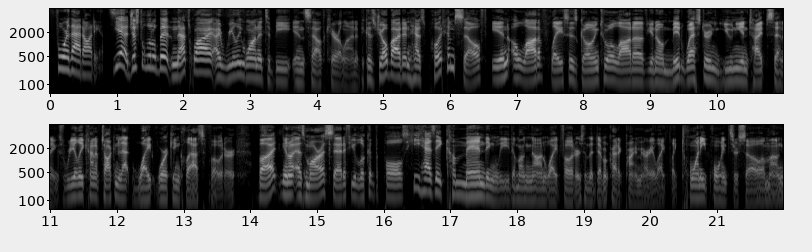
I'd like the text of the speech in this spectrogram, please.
for that audience? Yeah, just a little bit. And that's why I really wanted to be in South Carolina because Joe Biden has put himself in a lot of places, going to a lot of, you know, Midwestern Union type settings, really kind of talking to that white working class voter. But, you know, as Mara said, if you look at the polls, he has a commanding lead among non-white voters in the Democratic primary, like like 20 points or so among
